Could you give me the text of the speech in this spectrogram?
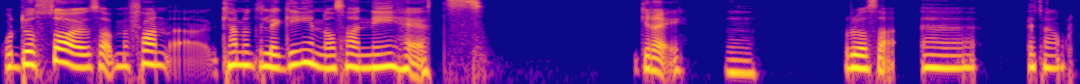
Och då sa jag så här, men fan kan du inte lägga in någon sån här nyhetsgrej? Mm. Och du var så här, eh, ett ögonblick.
